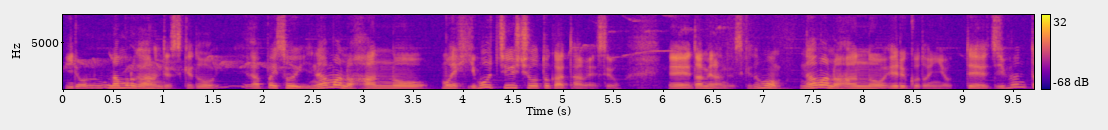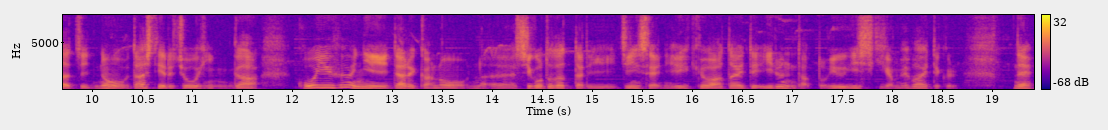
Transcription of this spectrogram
いろんなものがあるんですけどやっぱりそういう生の反応もう誹謗中傷とかはダメですよ。えー、ダメなんですけども生の反応を得ることによって自分たちの出している商品がこういうふうに誰かの仕事だったり人生に影響を与えているんだという意識が芽生えてくる。で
